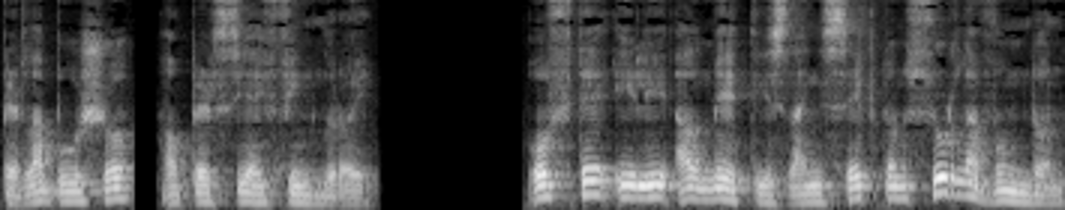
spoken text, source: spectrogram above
per la buscio au per siai fingroi. Ofte ili almetis la insecton sur la vundon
